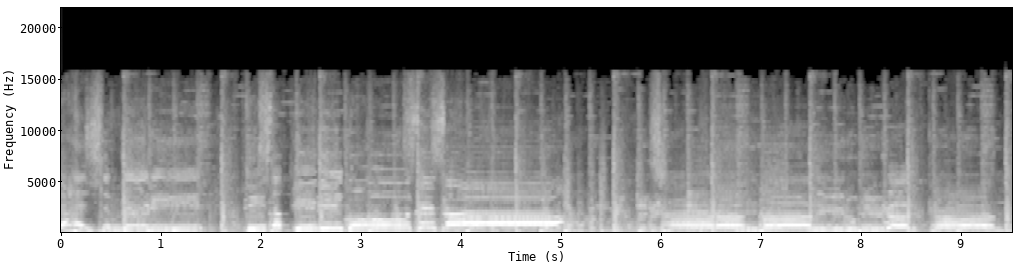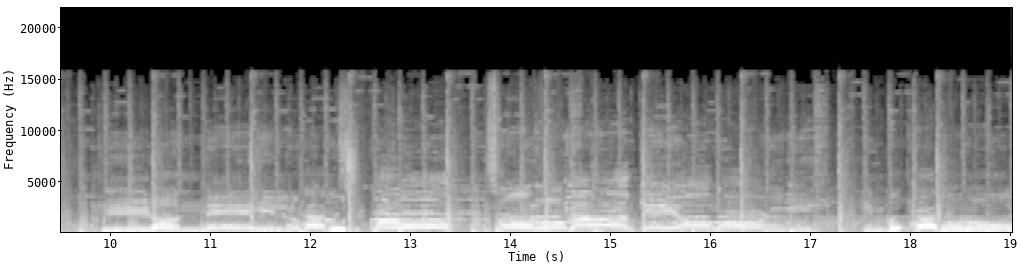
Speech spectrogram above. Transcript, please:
쏟아 한숨들이 뒤섞이는 곳에서 사랑만으로는 가득한 그런 내일로 가고 싶어. 서로가 함께 영원히 행복하도록.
